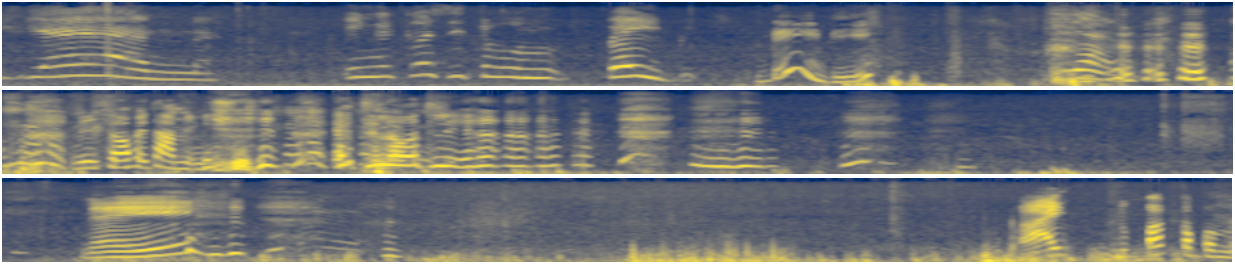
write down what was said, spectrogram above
Igen. Inget konstigt om baby. baby Igen. นี่ชอบให้ทำอย่างนี้ เอตโลดเลีย ไหน ไป ดูปักกับปะเม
